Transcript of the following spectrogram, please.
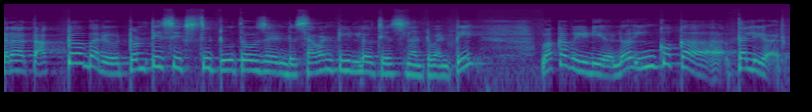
తర్వాత October twenty sixth two thousand సెవెంటీన్లో చేసినటువంటి ఒక వీడియోలో ఇంకొక తల్లిగారు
